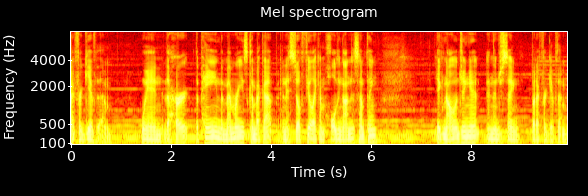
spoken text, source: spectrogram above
I forgive them. When the hurt, the pain, the memories come back up and I still feel like I'm holding on to something, acknowledging it and then just saying, but I forgive them.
